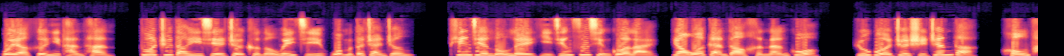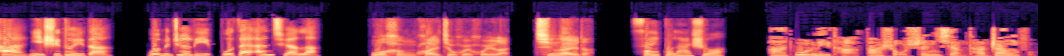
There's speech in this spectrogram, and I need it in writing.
我要和你谈谈，多知道一些这可能危及我们的战争。听见龙类已经苏醒过来，让我感到很难过。如果这是真的，恐怕你是对的，我们这里不再安全了。我很快就会回来，亲爱的。塞布拉说。阿波丽塔把手伸向她丈夫。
